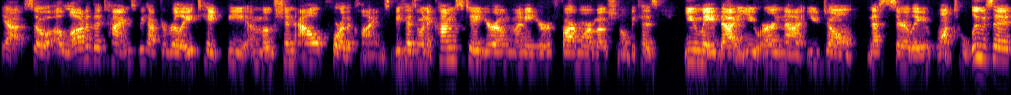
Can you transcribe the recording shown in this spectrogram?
Yeah so a lot of the times we have to really take the emotion out for the clients because when it comes to your own money you're far more emotional because you made that, you earn that. You don't necessarily want to lose it,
